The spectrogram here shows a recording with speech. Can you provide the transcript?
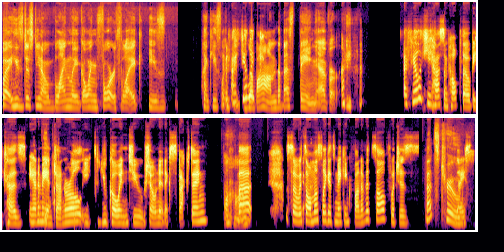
but he's just you know blindly going forth like he's like he's like I feel the like- bomb the best thing ever I feel like he has some help though, because anime in general, you, you go into shonen expecting uh-huh. that. So it's almost like it's making fun of itself, which is that's true nice.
